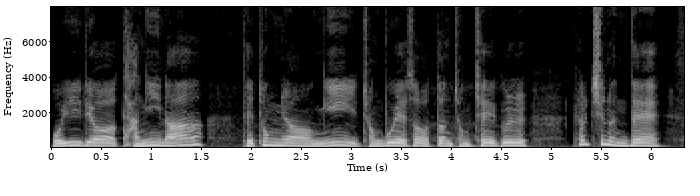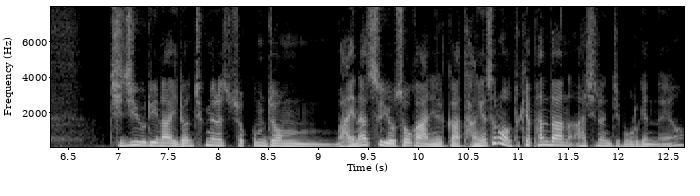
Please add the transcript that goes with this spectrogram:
오히려 당이나 대통령이 정부에서 어떤 정책을 펼치는데 지지율이나 이런 측면에서 조금 좀 마이너스 요소가 아닐까 당에서는 어떻게 판단하시는지 모르겠네요.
